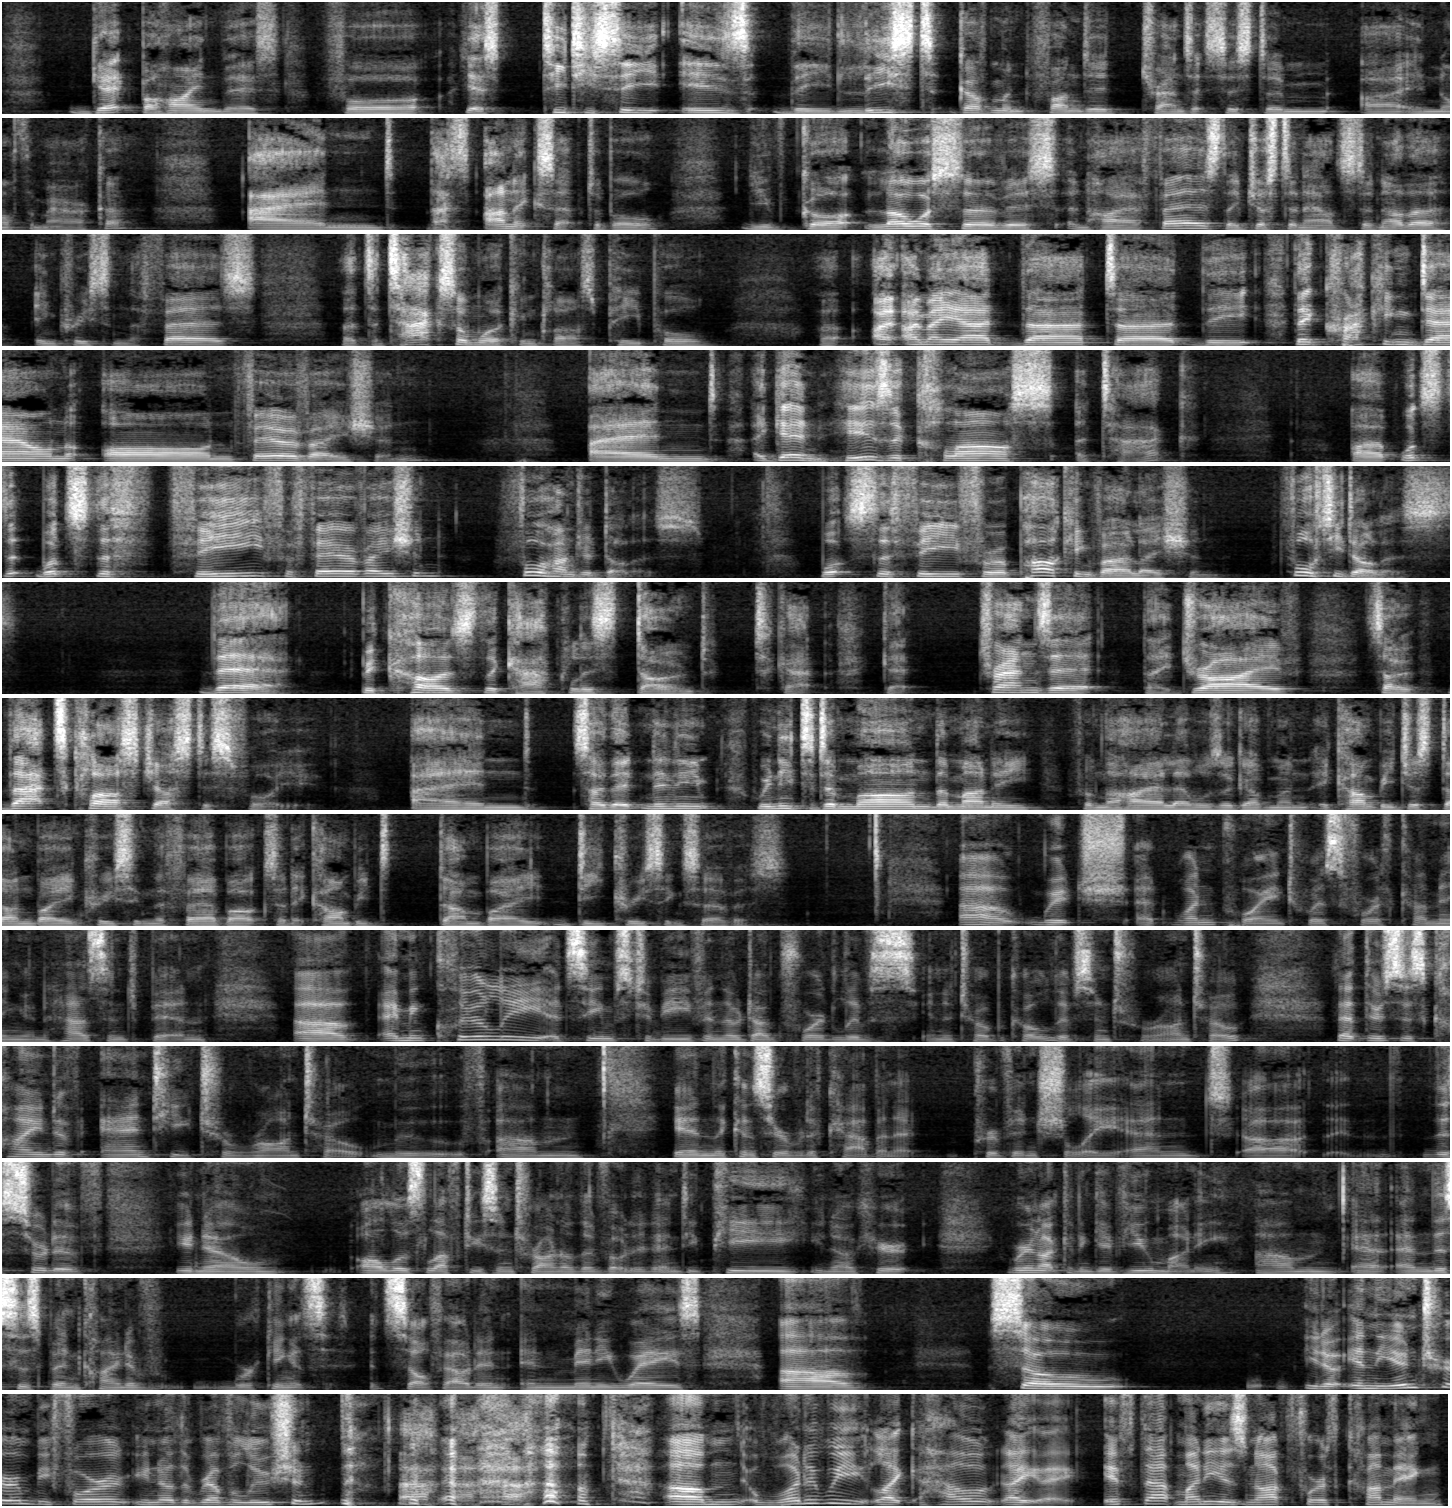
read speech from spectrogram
get behind this for yes ttc is the least government funded transit system uh, in north america and that's unacceptable. You've got lower service and higher fares. They've just announced another increase in the fares. That's a tax on working class people. Uh, I, I, may add that uh, the they're cracking down on fare evasion. And again here's a class attack uh, what's the what's the fee for fare evasion? Four hundred dollars. What's the fee for a parking violation? Forty dollars. There, because the capitalists don't get, get transit, they drive. So that's class justice for you. And so that we need to demand the money from the higher levels of government. It can't be just done by increasing the fare box, and it can't be done by decreasing service uh, which at one point was forthcoming and hasn't been. Uh, I mean, clearly, it seems to be, even though Doug Ford lives in Etobicoke, lives in Toronto, that there's this kind of anti Toronto move um, in the Conservative cabinet provincially. And uh, this sort of, you know, all those lefties in Toronto that voted NDP, you know, here we're not going to give you money, um, and, and, this has been kind of working its, itself out in, in many ways. Uh, so you know, in the interim before you know the revolution, um, what do we like? How like, if that money is not forthcoming?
